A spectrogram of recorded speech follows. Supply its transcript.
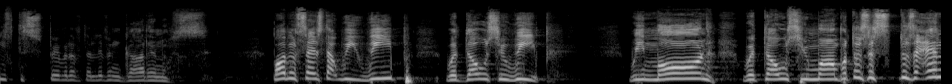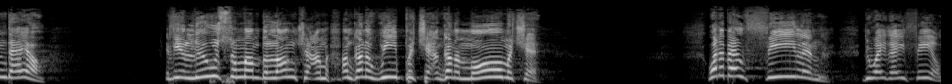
We the Spirit of the living God in us. Bible says that we weep with those who weep. We mourn with those who mourn. But there's, a, there's an end there. If you lose someone belong to you, I'm, I'm going to weep with you. I'm going to mourn with you. What about feeling the way they feel?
